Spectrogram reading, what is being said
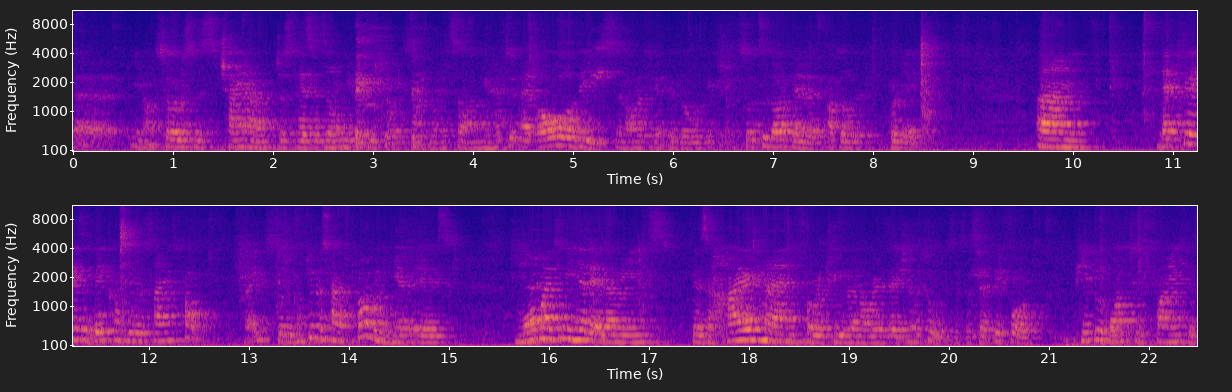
uh, you know, services. China just has its own YouTube, for example, and so on. You have to add all of these in order to get the global picture. So it's a lot of data that's uploaded per day. Um, that creates a big computer science problem, right? So the computer science problem here is more multimedia data means there's a higher demand for retrieval and organizational tools. As I said before, people want to find the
